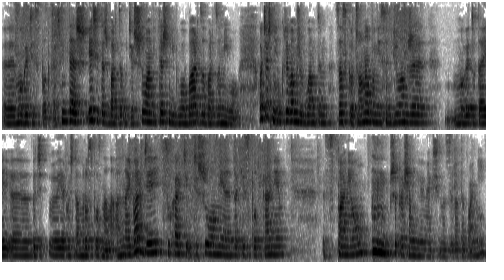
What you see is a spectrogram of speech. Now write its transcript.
y, mogę Cię spotkać. Mi też, ja się też bardzo ucieszyłam i też mi było bardzo, bardzo miło. Chociaż nie ukrywam, że byłam tym zaskoczona, bo nie sądziłam, że mogę tutaj y, być jakoś tam rozpoznana. Ale najbardziej, słuchajcie, ucieszyło mnie takie spotkanie z panią. Przepraszam, nie wiem jak się nazywa ta pani,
